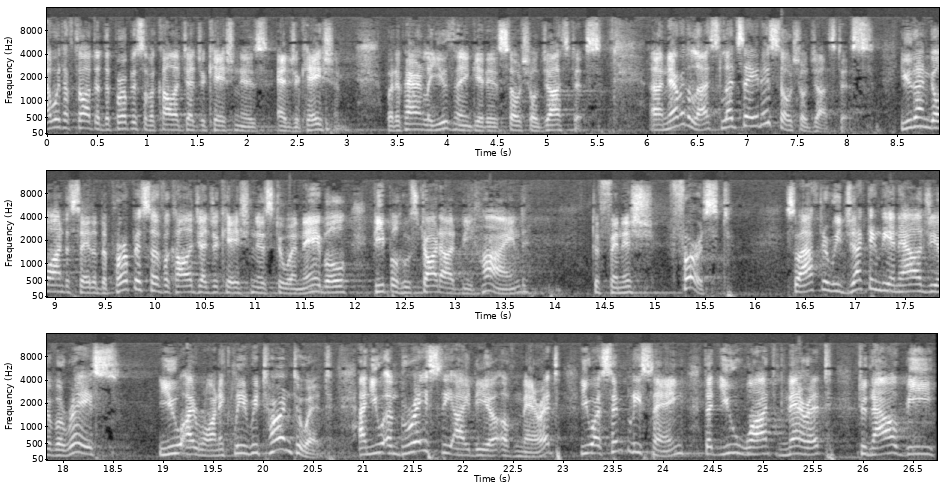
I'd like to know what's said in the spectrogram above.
I would have thought that the purpose of a college education is education, but apparently you think it is social justice. Uh, nevertheless, let's say it is social justice. You then go on to say that the purpose of a college education is to enable people who start out behind to finish first. So after rejecting the analogy of a race, you ironically return to it. And you embrace the idea of merit. You are simply saying that you want merit to now be,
